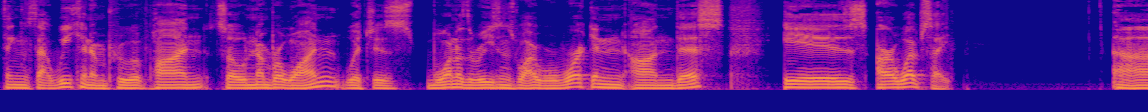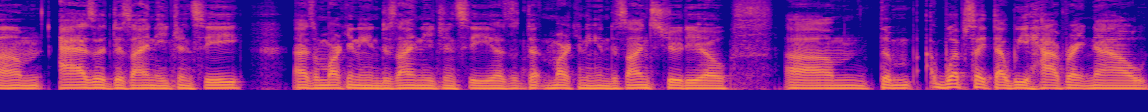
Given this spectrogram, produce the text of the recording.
things that we can improve upon. So, number one, which is one of the reasons why we're working on this, is our website. Um, as a design agency, as a marketing and design agency, as a de- marketing and design studio, um, the website that we have right now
